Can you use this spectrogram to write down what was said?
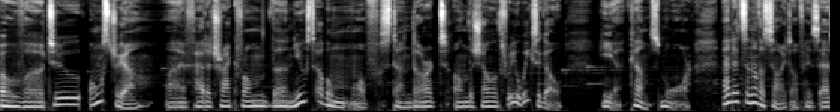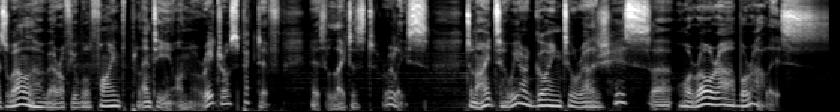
Over to Austria. I've had a track from the newest album of Stan Dart on the show three weeks ago. Here Comes More. And it's another side of his as well, whereof you will find plenty on Retrospective, his latest release. Tonight we are going to relish his uh, Aurora Borealis.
